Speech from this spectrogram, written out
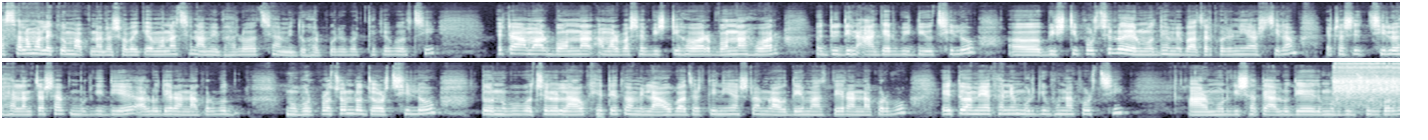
আসসালামু আলাইকুম, আপনারা সবাই কেমন আছেন? আমি ভালো আছি, আমি দুহার পরিবার থেকে বলছি। এটা আমার বন্যার, আমার বাসায় বৃষ্টি হওয়ার, বন্যা হওয়ার দুই দিন আগের ভিডিও ছিল। বৃষ্টি পড়ছিল, এর মধ্যে আমি বাজার করে নিয়ে আসছিলাম। এটা ছিল হেলাঞ্চা শাক, মুরগি দিয়ে আলু দিয়ে রান্না করব। নুবুর প্রচণ্ড জ্বর ছিল, তো নুবু বলছিল লাউ খেতে, তো আমি লাউ বাজার থেকে নিয়ে আসলাম, লাউ দিয়ে মাছ দিয়ে রান্না করব। এই তো আমি এখানে মুরগি ভুনা করছি। আর মুরগির সাথে আলু দিয়ে মুরগির ঝুল করব।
